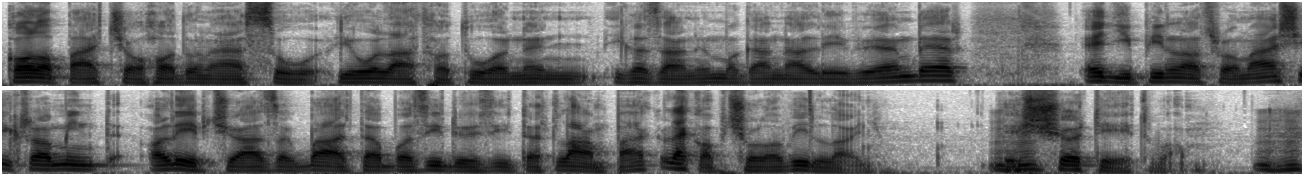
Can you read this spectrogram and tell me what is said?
kalapáccsal hadonászó, jól láthatóan nem igazán önmagánál lévő ember, egyik pillanatra a másikra, mint a lépcsőházak általában az időzített lámpák, lekapcsol a villany, uh-huh. és sötét van. Uh-huh.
